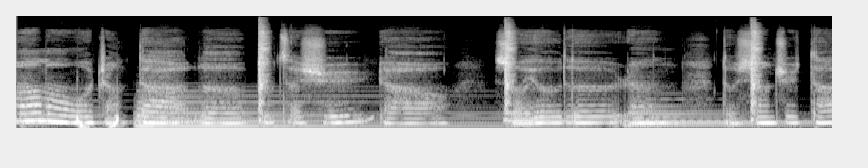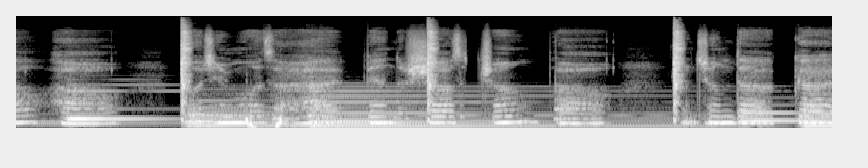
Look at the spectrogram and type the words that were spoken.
妈妈，我长大了，不再需要所有的人都想去讨好。躲进我在海边的沙子城堡，城墙大概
